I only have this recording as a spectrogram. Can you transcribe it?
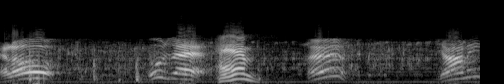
Hello? Who's that? Ham? Huh? Johnny?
